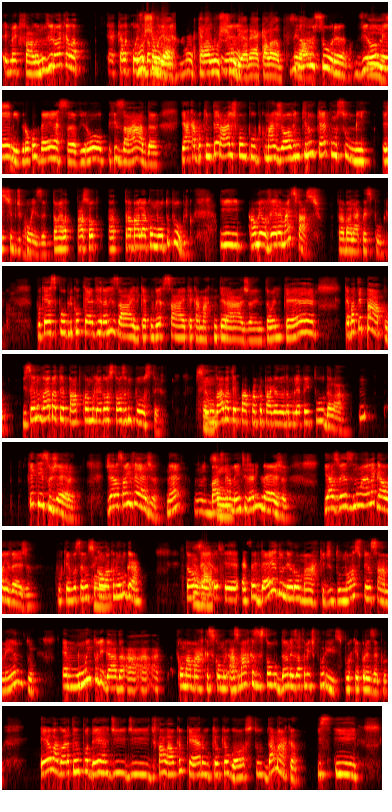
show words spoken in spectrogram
Como é que fala? Não virou aquela aquela coisa luxúria, da mulher, né? Aquela luxúria, é. né? Aquela, sei virou lá. luxúria, virou Isso. meme, virou conversa, virou risada. E acabou que interage com um público mais jovem que não quer consumir esse tipo de coisa. Então ela passou a trabalhar com um outro público. E, ao meu ver, é mais fácil trabalhar com esse público. Porque esse público quer viralizar, ele quer conversar, ele quer que a marca interaja, então ele quer, quer bater papo. E você não vai bater papo com a mulher gostosa no pôster. Você não vai bater papo com a propaganda da mulher peituda lá. Hum, o que que isso gera? Gera só inveja, né? Basicamente Sim. gera inveja. E às vezes não é legal a inveja, porque você não Sim. se coloca no lugar. Então, é, é, essa ideia do neuromarketing, do nosso pensamento, é muito ligada a, a, a como a marca se comunica. As marcas estão mudando exatamente por isso. Porque, por exemplo, eu agora tenho o poder de, de, de falar o que eu quero, o que, o que eu gosto da marca. E, e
